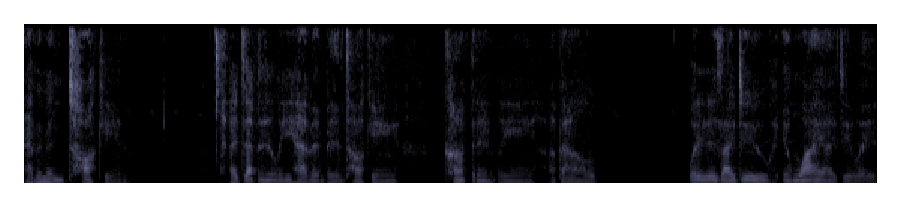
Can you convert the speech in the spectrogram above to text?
I haven't been talking. I definitely haven't been talking confidently about what it is I do and why I do it.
